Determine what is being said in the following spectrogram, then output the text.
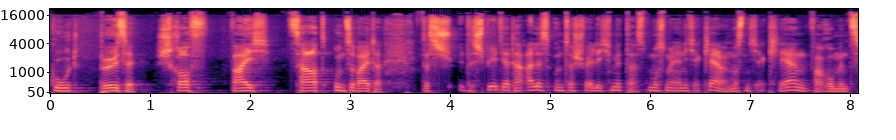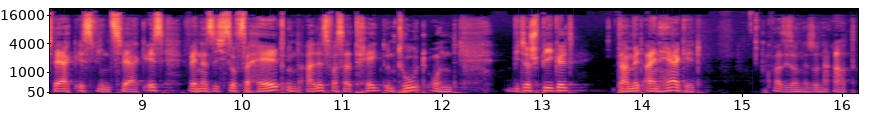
gut, böse, schroff, weich, zart und so weiter. Das, das spielt ja da alles unterschwellig mit. Das muss man ja nicht erklären. Man muss nicht erklären, warum ein Zwerg ist, wie ein Zwerg ist, wenn er sich so verhält und alles, was er trägt und tut und widerspiegelt, damit einhergeht. Quasi so eine, so eine Art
